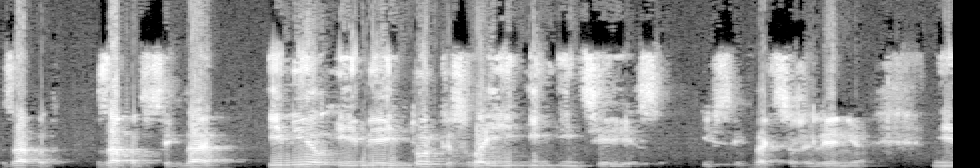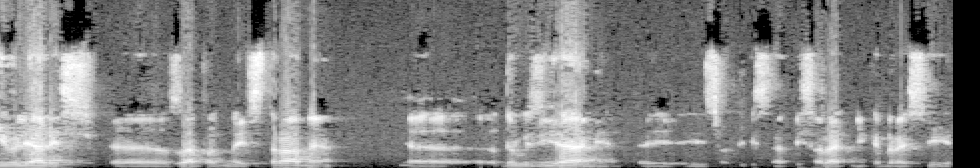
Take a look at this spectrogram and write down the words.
Запад, Запад всегда имел и имеет только свои интересы. И всегда, к сожалению, не являлись э, западные страны э, друзьями и, и соратниками России,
